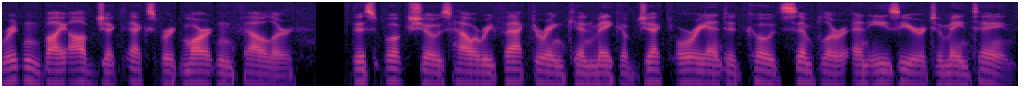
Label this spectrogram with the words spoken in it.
Written by object expert Martin Fowler, this book shows how refactoring can make object-oriented code simpler and easier to maintain.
